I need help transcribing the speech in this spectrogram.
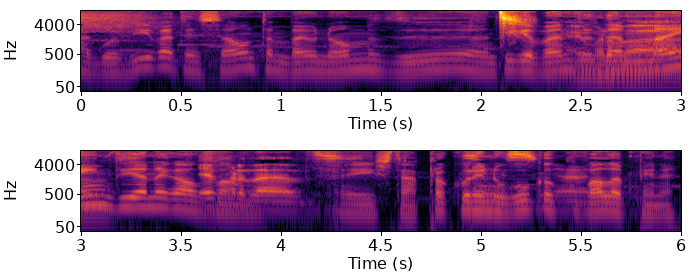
Água Viva, atenção, também o nome de antiga banda É da mãe de Ana Galvão. É verdade. Aí está, procurem no Sim, Google que senhor. vale a pena.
